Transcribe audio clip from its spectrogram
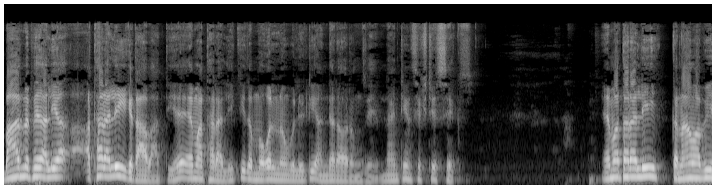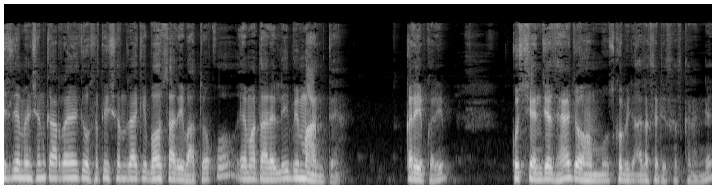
बाद में फिर अली, अथर अली की किताब आती है, एम अथर अली की the Mughal nobility under Aurangzeb 1966 M Athar Ali का नाम अभी इसलिए मेंशन कर रहे हैं कि वो सतीश चंद्रा की बहुत सारी बातों को एम अथर अली भी मानते हैं। करीब करीब। कुछ चेंजेस हैं जो हम उसको भी अलग से डिस्कस करेंगे।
